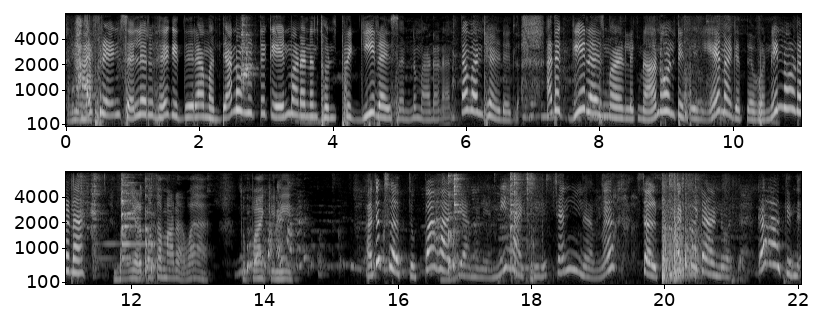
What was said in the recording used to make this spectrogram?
ಹಾಯ್ ಫ್ರೆಂಡ್ಸ್ ಎಲ್ಲರೂ ಹೇಗಿದ್ದೀರಾ? ಮಧ್ಯಾಹ್ನ ಊಟಕ್ಕೆ ಏನು ಮಾಡೋಣ ಅಂತ ಹೊಂಟ್ರಿ? ಗೀ ರೈಸನ್ನು ಮಾಡೋಣ ಅಂತ ಒಂದು ಹೇಳಿದ್ಲು. ಅದಕ್ಕೆ ಗೀ ರೈಸ್ ಮಾಡ್ಲಿಕ್ಕೆ ನಾನು ಹೊಂಟಿದ್ದೀನಿ. ಏನಾಗುತ್ತೆ ಬನ್ನಿ ನೋಡೋಣ. ಬಾಯಿ ಎಳ್ಕೊತ ಮಾಡವ ತುಪ್ಪ ಹಾಕಿನಿ. ಅದಕ್ಕೆ ಸ್ವಲ್ಪ ತುಪ್ಪ ಹಾಕಿ ಆಮೇಲೆ ಎಣ್ಣೆ ಹಾಕಿ ಚೆಂದ ಸ್ವಲ್ಪ ಕಟ್ಬಿಟ್ಟು ಹಾಕಿದ್ದೆ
